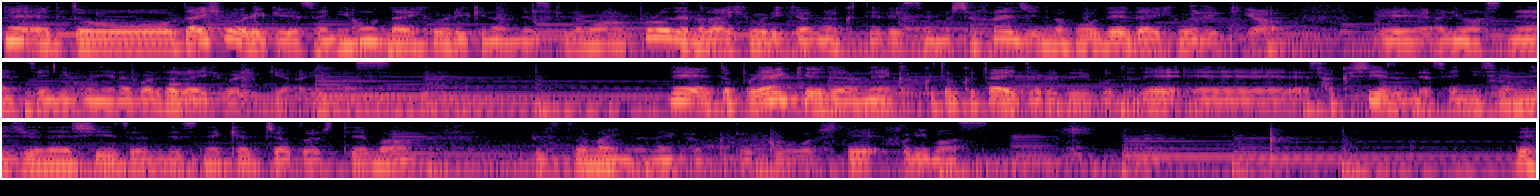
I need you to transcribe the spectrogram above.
でえっと、代表歴ですね日本代表歴なんですけどもプロでの代表歴はなくてですねまあ社会人の方で代表歴が、えーありますね。全日本に選ばれた代表歴があります。で、えっと、プロ野球でのね獲得タイトルということで、えー昨シーズンですね2020年シーズンですねキャッチャーとして、まあ、ベストナインをね獲得をしております。で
